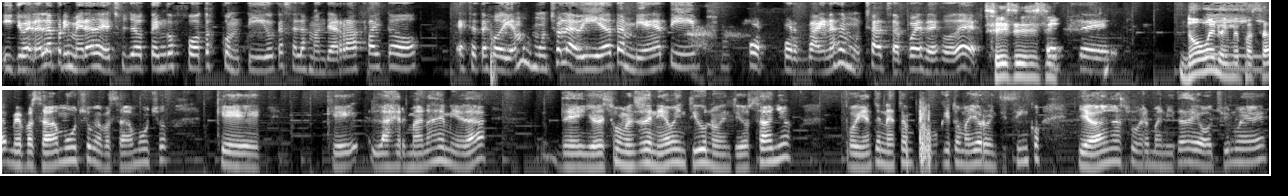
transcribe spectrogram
y yo era la primera. De hecho, yo tengo fotos contigo que se las mandé a Rafa y todo. Este, te jodíamos mucho la vida también a ti por, por vainas de muchacha, pues, de joder. Sí, sí, sí, sí. Este, No, bueno, y me Y- pasaba, me pasaba mucho, me pasaba mucho que, que las hermanas de mi edad, de, yo en ese momento tenía 21, 22 años, podían tener hasta un poquito mayor, 25, llevaban a sus hermanitas de 8 y 9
